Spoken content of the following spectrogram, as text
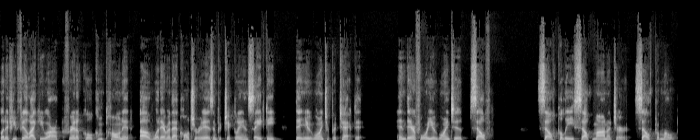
But if you feel like you are a critical component of whatever that culture is, and particularly in safety, then you're going to protect it. And therefore you're going to self, self police, self monitor, self promote,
